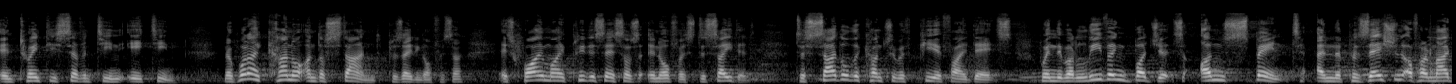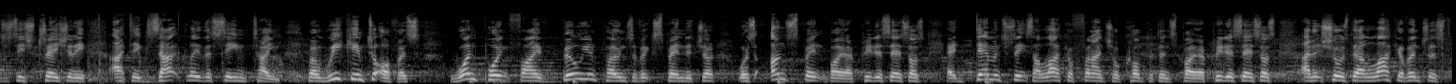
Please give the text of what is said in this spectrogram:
in 2017-18. Now, what I cannot understand, presiding officer, is why my predecessors in office decided to saddle the country with PFI debts when they were leaving budgets unspent in the possession of Her Majesty's Treasury at exactly the same time. When we came to office, £1.5 billion of expenditure was unspent by our predecessors. It demonstrates a lack of financial competence by our predecessors and it shows their lack of interest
